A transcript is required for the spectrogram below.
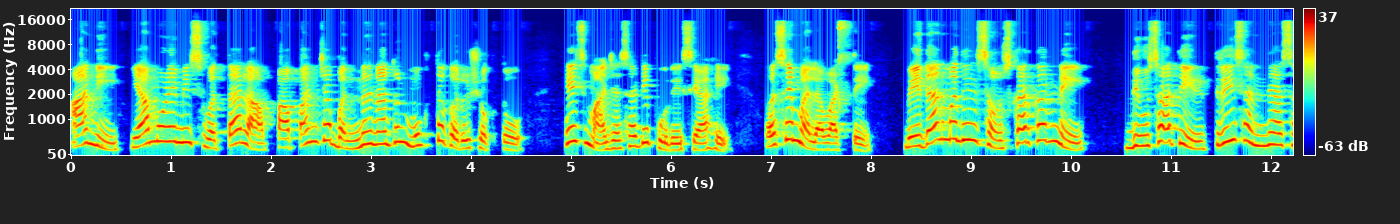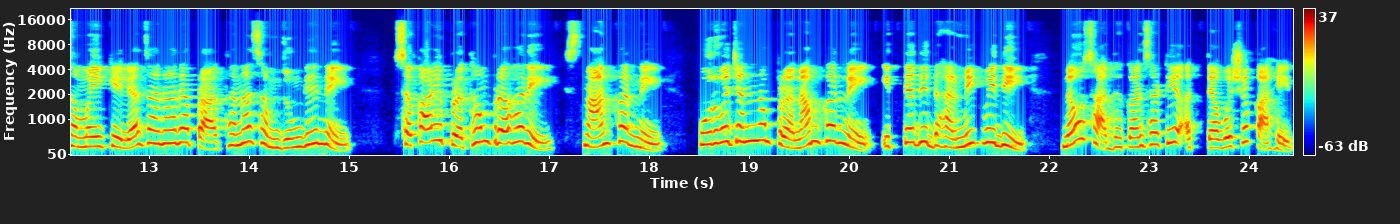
आणि यामुळे मी स्वतःला पापांच्या बंधनातून मुक्त करू शकतो. हेच माझ्यासाठी पुरेसे आहे असे मला वाटते. वेदांमधील संस्कार करणे दिवसातील त्रिसंध्या समय केल्या जाणाऱ्या प्रार्थना समजून घेणे सकाळी प्रथम प्रहरी स्नान करणे पूर्वजांना प्रणाम करणे इत्यादी धार्मिक विधी नव साधकांसाठी अत्यावश्यक आहेत.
